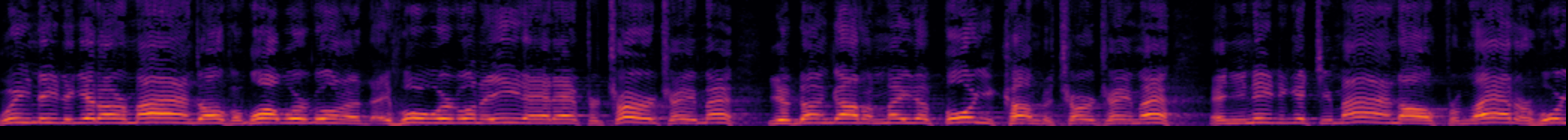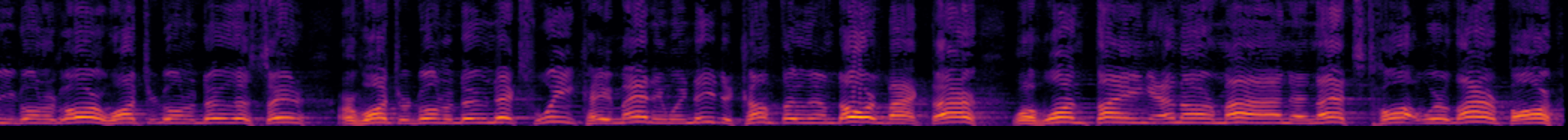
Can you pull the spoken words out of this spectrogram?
we need to get our minds off of what we're going to, what we're going to eat at after church. Hey, man, you've done got them made up before you come to church. Hey, man, and you need to get your mind off from that or where you're going to go or what you're going to do this season or what you're going to do next week. Amen. And we need to come through them doors back there with one thing in our mind, and that's what we're there for,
